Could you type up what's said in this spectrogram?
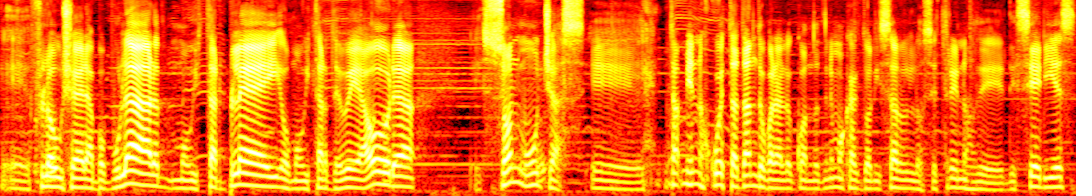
eh, Flow ya era popular, Movistar Play o Movistar TV ahora. Eh, son muchas. también nos cuesta tanto para cuando tenemos que actualizar los estrenos de, series,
